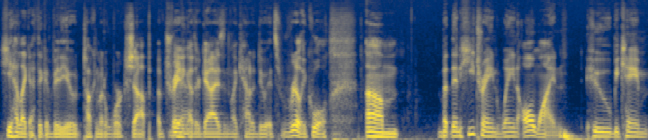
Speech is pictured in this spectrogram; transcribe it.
he had like I think a video talking about a workshop of training Yeah. other guys and like how to do it. It's really cool. Um, but then he trained Wayne Allwine, who became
